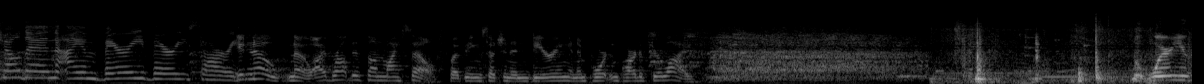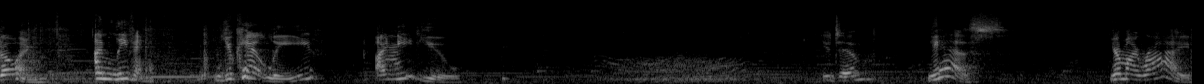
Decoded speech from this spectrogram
Sheldon, I am very, very sorry. You, no, no, I brought this on myself by being such an endearing and important part of your life. But where are you going? I'm leaving. You can't leave. I need you. You do? Yes. You're my ride.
